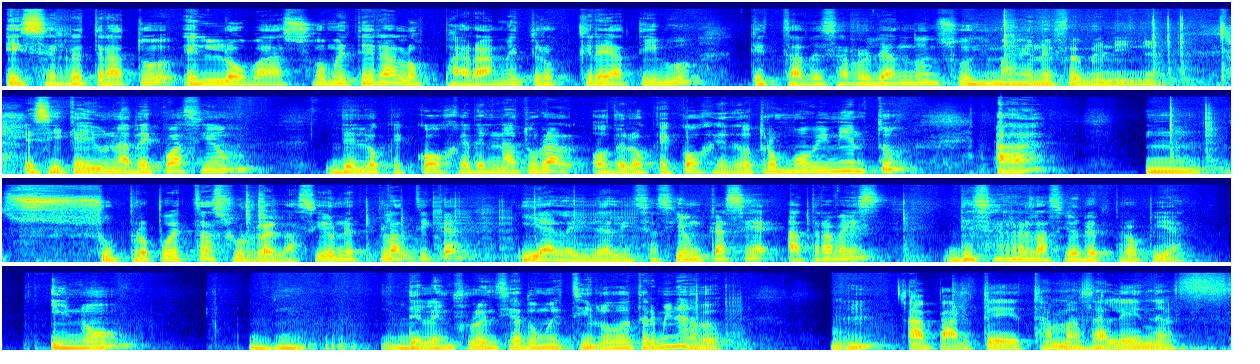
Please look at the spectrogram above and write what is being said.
ese retrato él lo va a someter a los parámetros creativos que está desarrollando en sus imágenes femeninas. Es decir, que hay una adecuación de lo que coge del natural o de lo que coge de otros movimientos a mm, sus propuestas, sus relaciones plásticas y a la idealización que hace a través de esas relaciones propias y no mm, de la influencia de un estilo determinado. ¿eh? Aparte de esta Magdalena, es,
